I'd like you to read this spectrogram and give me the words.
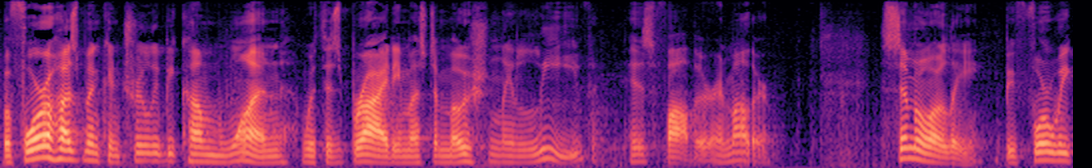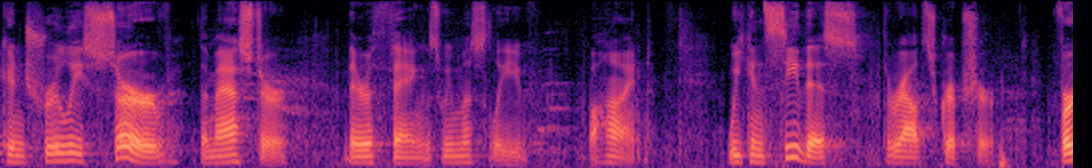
Before a husband can truly become one with his bride, he must emotionally leave his father and mother. Similarly, before we can truly serve the Master, there are things we must leave behind. We can see this throughout Scripture. 1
